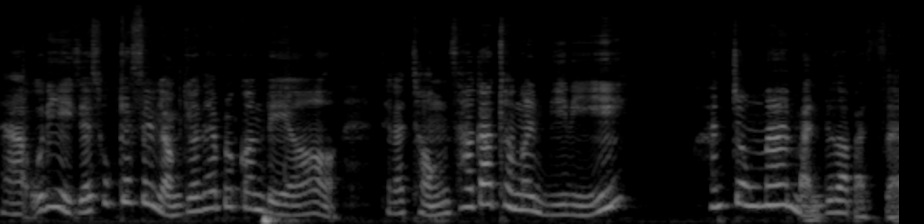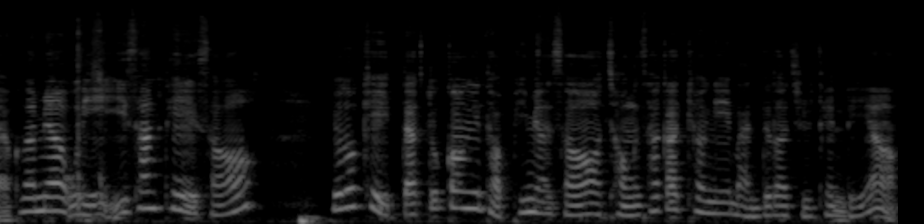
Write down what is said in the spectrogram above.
자, 우리 이제 소켓을 연결해 볼 건데요. 제가 정사각형을 미리 한쪽만 만들어 봤어요. 그러면 우리 이 상태에서 이렇게 있다 뚜껑이 덮이면서 정사각형이 만들어질 텐데요.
